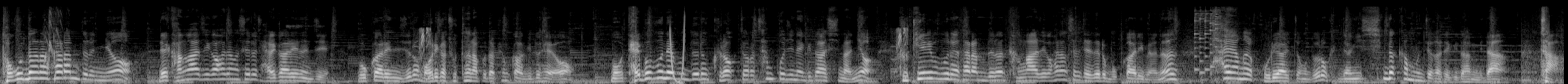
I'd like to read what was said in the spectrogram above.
더군다나 사람들은요. 내 강아지가 화장실을 잘 가리는지 못 가리는지로 머리가 좋다 나쁘다 평가하기도 해요. 뭐 대부분의 분들은 그럭저럭 참고 지내기도 하지만요. 극히 일부분의 사람들은 강아지가 화장실 제대로 못 가리면은 파양을 고려할 정도로 굉장히 심각한 문제가 되기도 합니다. 자,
